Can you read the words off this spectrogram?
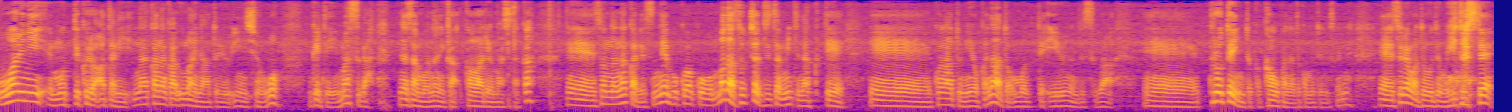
終わりに持ってくるあたりなかなかうまいなという印象を受けていますが皆さんも何か買われましたか、えーそんな中ですね僕はこうまだそっちは実は見てなくて、えーこの後見ようかなと思っているのですがえープロテインとか買おうかなとか思ってるんですけどね、えーそれはまあどうでもいいとして、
